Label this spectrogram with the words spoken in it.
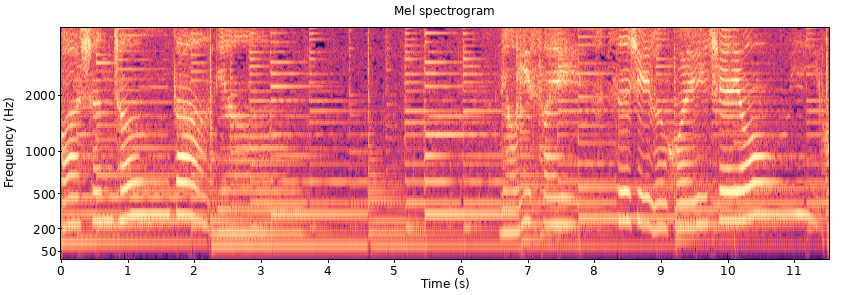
化身成大鸟，鸟一飞，四季轮回，却又一回。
